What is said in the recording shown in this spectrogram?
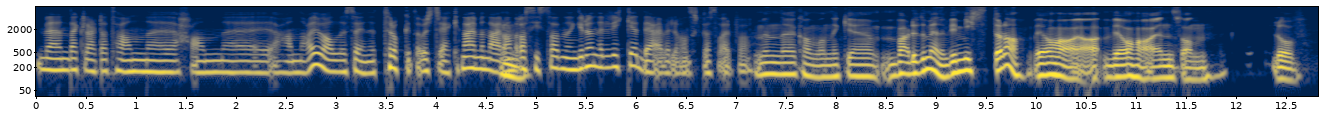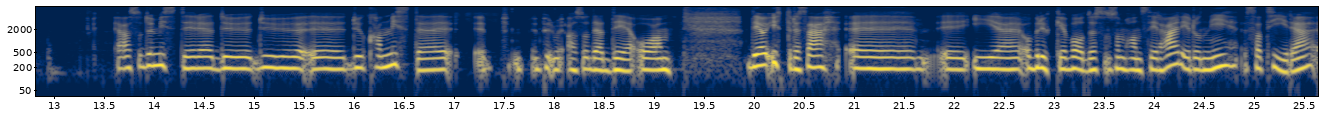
men, det er klart at han, han, han har jo alles øyne tråkket over streken her. Men er han mm. rasist av den grunn eller ikke, det er veldig vanskelig å svare på. Men eh, kan man ikke Hva er det du mener vi mister, da, ved å ha, ved å ha en sånn lov? Ja, altså du mister Du, du, eh, du kan miste eh, Altså det, det å det å ytre seg eh, i å bruke både, sånn som han sier her, ironi, satire,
